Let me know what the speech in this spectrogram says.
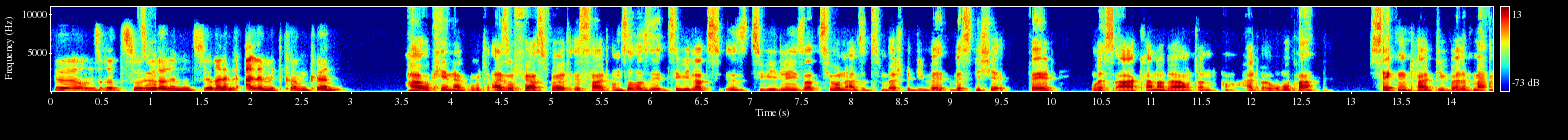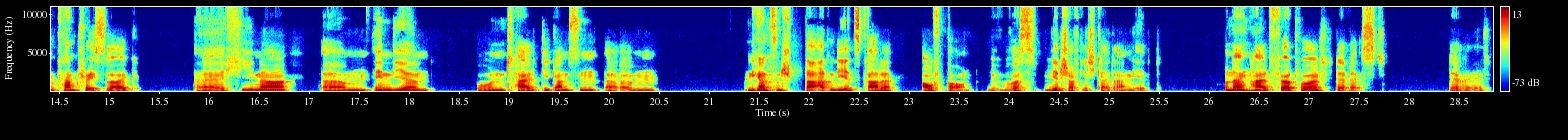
für unsere also, Zuhörerinnen und Zuhörer, damit alle mitkommen können? Ah, okay, na gut. Also First World ist halt unsere äh, Zivilisation, also zum Beispiel die we westliche Welt, USA, Kanada und dann halt Europa. Second halt Development Countries like äh, China, ähm, Indien und halt die ganzen, ähm, die ganzen Staaten, die jetzt gerade aufbauen, was Wirtschaftlichkeit angeht. Und dann halt Third World, der Rest der Welt.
